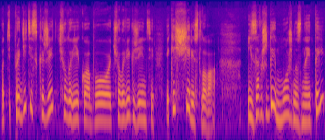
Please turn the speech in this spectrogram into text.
от прийдіть і скажіть чоловіку або чоловік жінці якісь щирі слова. І завжди можна знайти.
